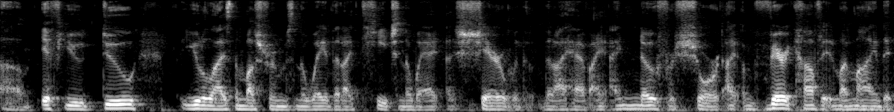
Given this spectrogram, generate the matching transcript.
um, if you do utilize the mushrooms in the way that I teach and the way I, I share with that I have, I, I know for sure, I, I'm very confident in my mind that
